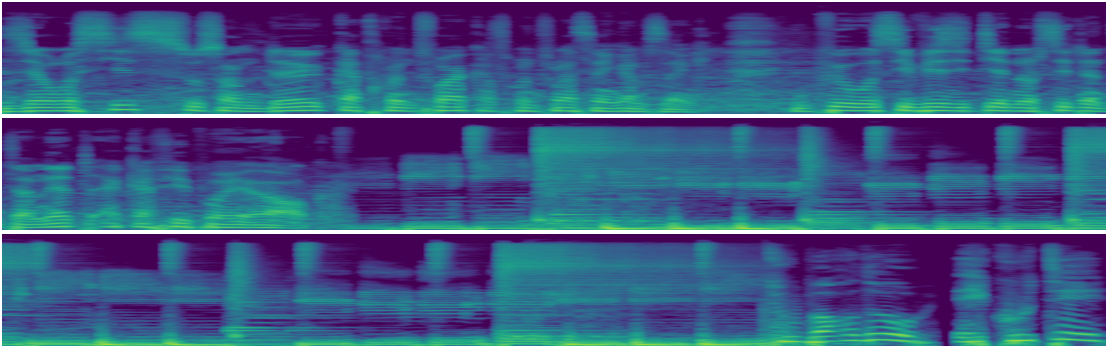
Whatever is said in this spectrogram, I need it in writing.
06 62 83 83 55. Vous pouvez aussi visiter notre site internet akafi.org. Tout Bordeaux, écoutez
